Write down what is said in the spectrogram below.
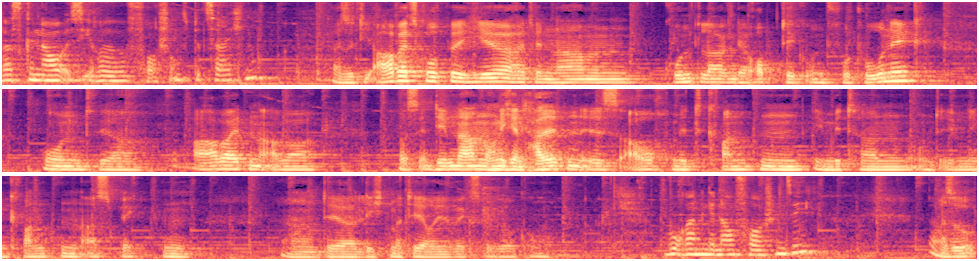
Was genau ist Ihre Forschungsbezeichnung? Also die Arbeitsgruppe hier hat den Namen Grundlagen der Optik und Photonik und wir arbeiten aber, was in dem Namen noch nicht enthalten ist, auch mit Quantenemittern und eben den Quantenaspekten äh, der Lichtmateriewechselwirkung. Woran genau forschen Sie? Also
